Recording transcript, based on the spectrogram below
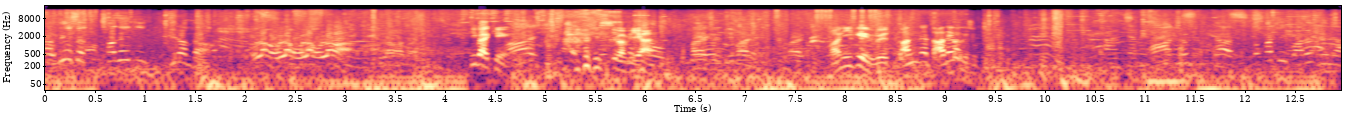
아, 위에서 차세진 일한다. 올라가 올라가 올라가 올라가 디바이킹 아이씨. 씨발 미안 디바이스 디바이스 아니 이게 왜딴딴 애가 계속 아, 저, 야, 똑같이 그냥.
